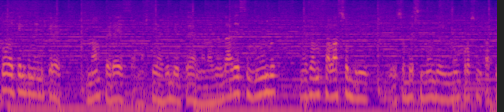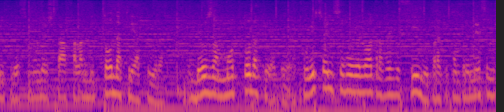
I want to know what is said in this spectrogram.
todo aquele que nele crê não pereça, mas tenha vida eterna. Na verdade, esse mundo, nós vamos falar sobre, sobre esse mundo em um próximo capítulo. Esse mundo ele está falando de toda a criatura. Deus amou toda a criatura. Por isso ele se revelou através do Filho, para que compreendêssemos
